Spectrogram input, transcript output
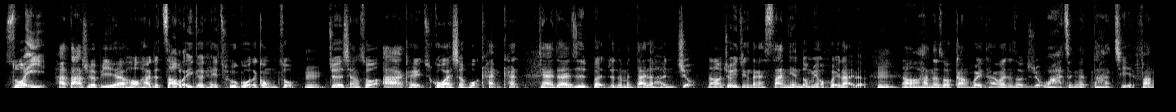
所以他大学毕业后他就找了一个可以出国的工作，嗯，就是想说啊，可以国外生活看看。现在在日本就那边待了很久，然后就已经大概三年都没有回来了，嗯，然后他那时候刚回台湾的时候就觉得哇，整个大解放。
